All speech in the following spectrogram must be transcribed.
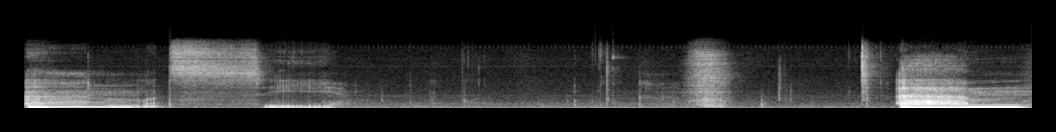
Um, let's see. Um...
